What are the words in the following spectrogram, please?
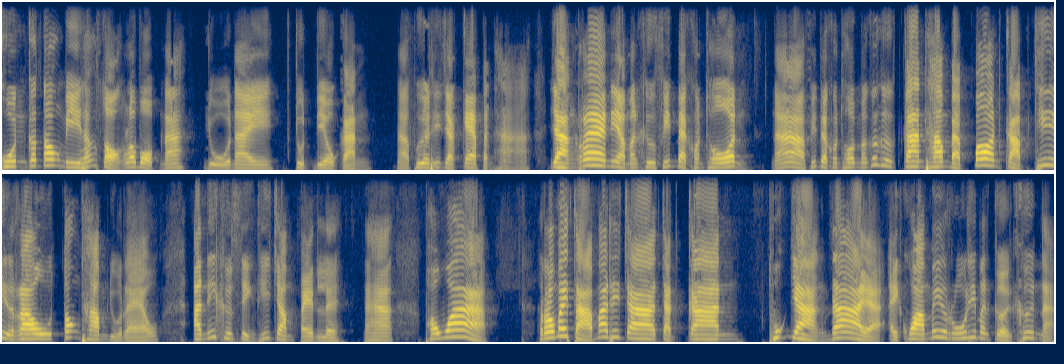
คุณก็ต้องมีทั้งสองระบบนะ อยู่ในจุดเดียวกันนะเพื่อที่จะแก้ปัญหา อย่างแรกเนี่ยมันคือ feedback control นะ feedback control มันก็คือการทำแบบป้อนกลับที่เราต้องทำอยู่แล้ว อันนี้คือสิ่งที่จำเป็นเลยนะฮะเพราะว่าเราไม่สามารถที่จะจัดการ ทุกอย่างได้อะไอความไม่รู้ที่มันเกิดขึ้นน่ะ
